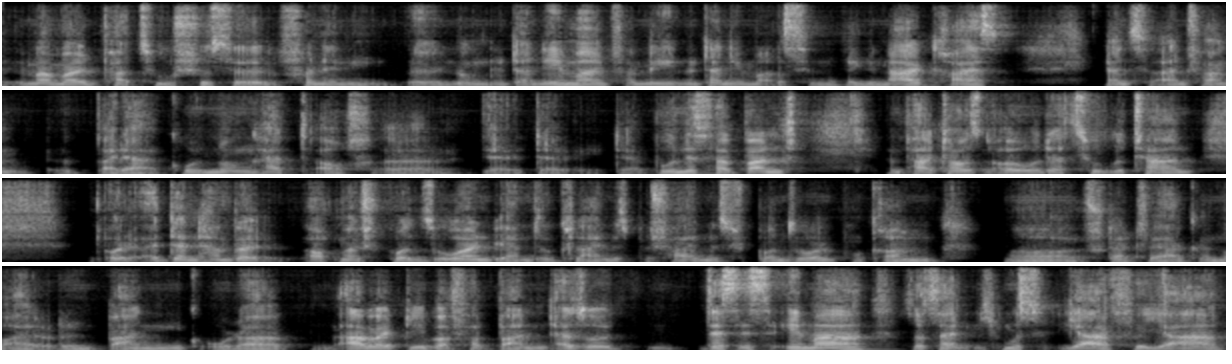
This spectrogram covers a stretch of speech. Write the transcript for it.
immer mal ein paar Zuschüsse von den jungen Unternehmern, Familienunternehmer aus dem Regionalkreis ganz zu Anfang bei der Gründung hat auch äh, der, der, der Bundesverband ein paar tausend Euro dazu getan. Und dann haben wir auch mal Sponsoren. Wir haben so ein kleines, bescheidenes Sponsorenprogramm, äh, Stadtwerke mal oder eine Bank oder ein Arbeitgeberverband. Also das ist immer sozusagen, ich muss Jahr für Jahr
